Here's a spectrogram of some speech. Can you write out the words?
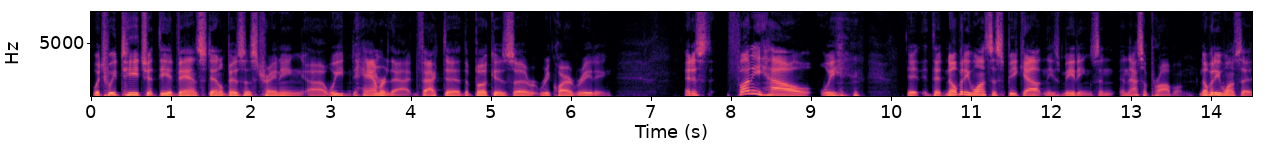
which we teach at the advanced dental business training. Uh, we hammer that. In fact, uh, the book is a required reading. And it's funny how we. It, that nobody wants to speak out in these meetings, and, and that's a problem. Nobody wants to.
